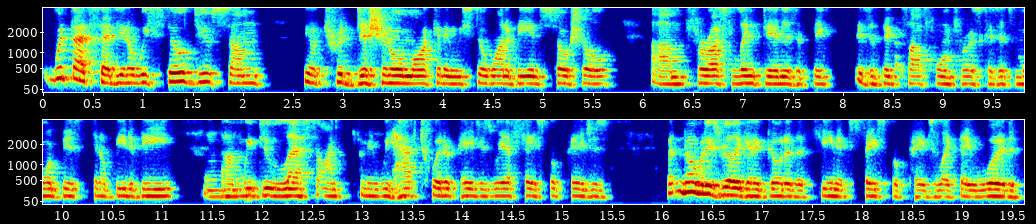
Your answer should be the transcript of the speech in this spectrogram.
with that said, you know, we still do some, you know, traditional marketing. We still want to be in social. Um, for us, LinkedIn is a big is a big platform for us because it's more biz, you know, B two B. Mm-hmm. Um, we do less on. I mean, we have Twitter pages, we have Facebook pages, but nobody's really going to go to the Phenix Facebook page like they would,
